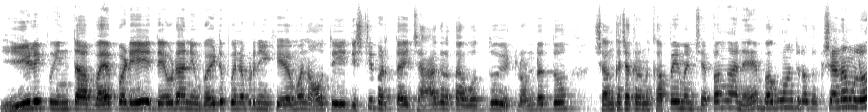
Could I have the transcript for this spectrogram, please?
ఈళిపు ఇంత భయపడి దేవుడా నీవు బయట పోయినప్పుడు నీకేమని అవుతాయి దిష్టి పడతాయి జాగ్రత్త వద్దు ఇట్లుండొద్దు శంఖచక్రాన్ని కప్పేయమని చెప్పంగానే భగవంతుడు ఒక క్షణంలో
